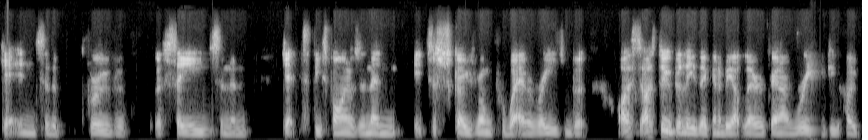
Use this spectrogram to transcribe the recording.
get into the groove of the season and get to these finals, and then it just goes wrong for whatever reason. But I, I do believe they're going to be up there again. I really do hope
